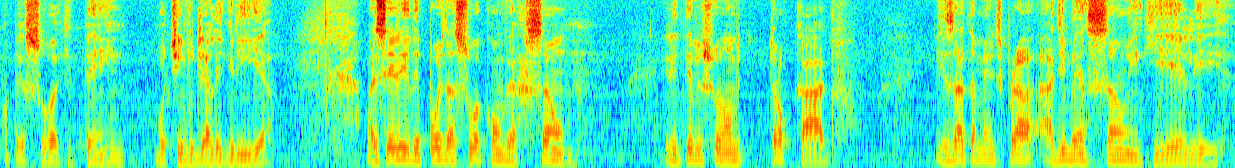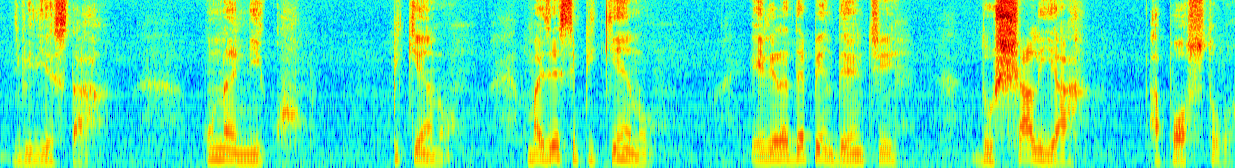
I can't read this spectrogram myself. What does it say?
uma pessoa que tem motivo de alegria. Mas ele, depois da sua conversão, ele teve o seu nome trocado, exatamente para a dimensão em que ele deveria estar. Um nanico, pequeno mas esse pequeno, ele era dependente do Shaliá, apóstolo,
